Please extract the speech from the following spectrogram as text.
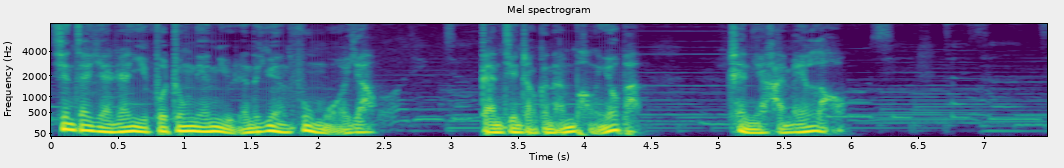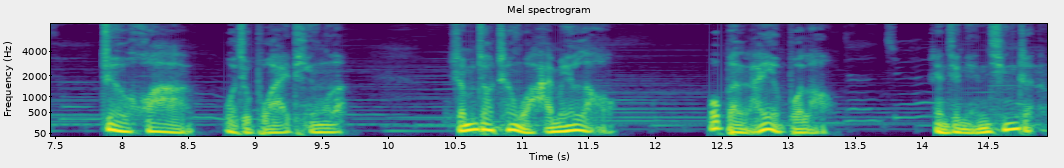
现在俨然一副中年女人的怨妇模样，赶紧找个男朋友吧，趁你还没老。”这话我就不爱听了。什么叫趁我还没老？我本来也不老，人家年轻着呢。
